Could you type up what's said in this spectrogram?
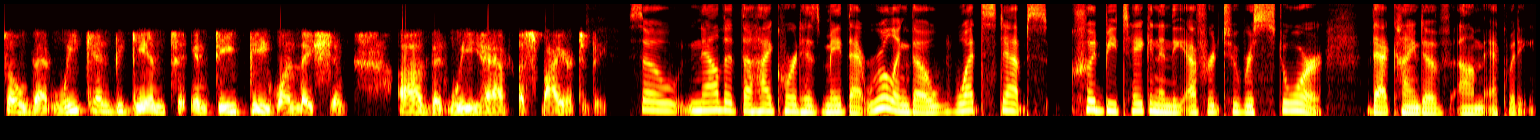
so that we can begin to indeed be one nation uh, that we have aspired to be. So now that the High Court has made that ruling, though, what steps could be taken in the effort to restore that kind of um, equity?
